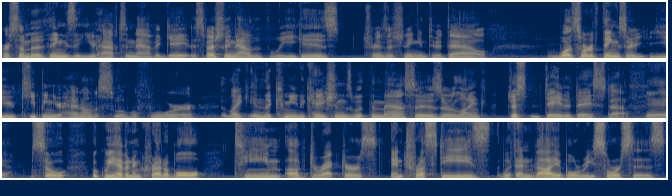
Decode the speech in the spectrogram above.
are some of the things that you have to navigate, especially now that the league is transitioning into a DAO? What sort of things are you keeping your head on a swivel for, like in the communications with the masses or mm-hmm. like just day to day stuff? Yeah, yeah. So, look, we have an incredible team of directors and trustees with invaluable resources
